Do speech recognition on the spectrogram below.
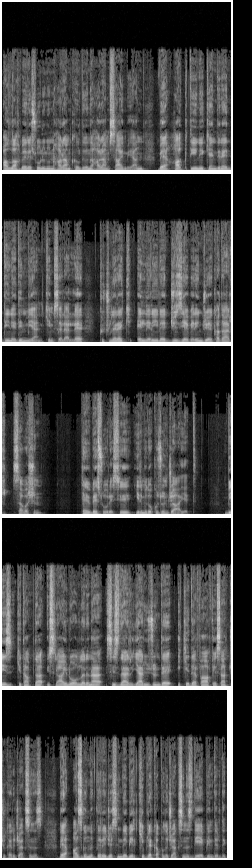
Allah ve Resulünün haram kıldığını haram saymayan ve hak dini kendine din edinmeyen kimselerle küçülerek elleriyle cizye verinceye kadar savaşın. Tevbe suresi 29. ayet Biz kitapta İsrailoğullarına sizler yeryüzünde iki defa fesat çıkaracaksınız ve azgınlık derecesinde bir kibre kapılacaksınız diye bildirdik.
